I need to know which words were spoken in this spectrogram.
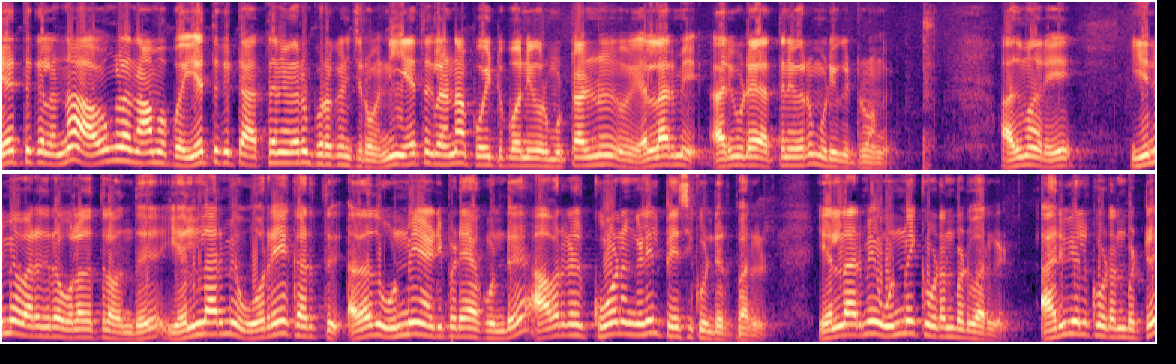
ஏற்றுக்கலைன்னா அவங்கள நாம் இப்போ ஏற்றுக்கிட்ட அத்தனை பேரும் புறக்கணிச்சிருவோம். நீ ஏற்றுக்கலைன்னா போயிட்டு போ நீ ஒரு முட்டாள்னு எல்லாருமே அறிவுடைய அத்தனை பேரும் முடிவு கட்டுருவாங்க. அது மாதிரி இனிமேல் வருகிற உலகத்தில் வந்து எல்லாருமே ஒரே கருத்து அதாவது உண்மையை அடிப்படையாக கொண்டு அவர்கள் கோணங்களில் பேசி கொண்டிருப்பார்கள். எல்லாருமே உண்மைக்கு உடன்படுவார்கள். அறிவியலுக்கு உடன்பட்டு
